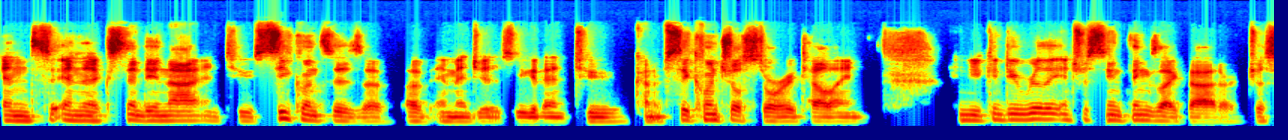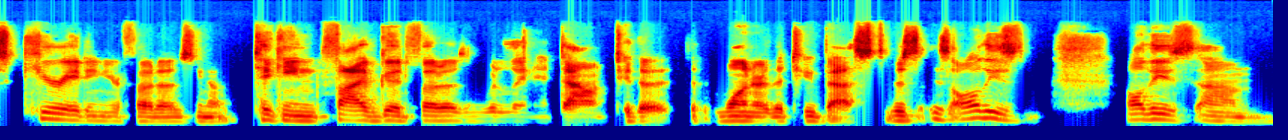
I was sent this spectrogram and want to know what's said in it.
and and then extending that into sequences of, of images you get into kind of sequential storytelling and you can do really interesting things like that or just curating your photos you know taking five good photos and whittling it down to the, the one or the two best there's, there's all these all these um,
